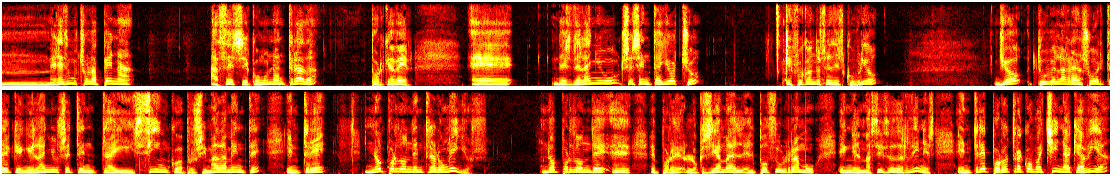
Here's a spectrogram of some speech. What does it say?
mm, merece mucho la pena hacerse con una entrada, porque a ver, eh, desde el año 68, que fue cuando se descubrió, yo tuve la gran suerte que en el año 75 aproximadamente entré, no por donde entraron ellos, no por donde, eh, por eh, lo que se llama el, el Pozo del Ramo en el macizo de Ardines, entré por otra covachina que había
